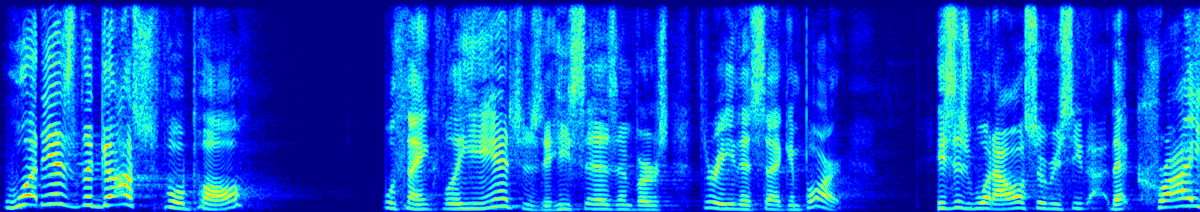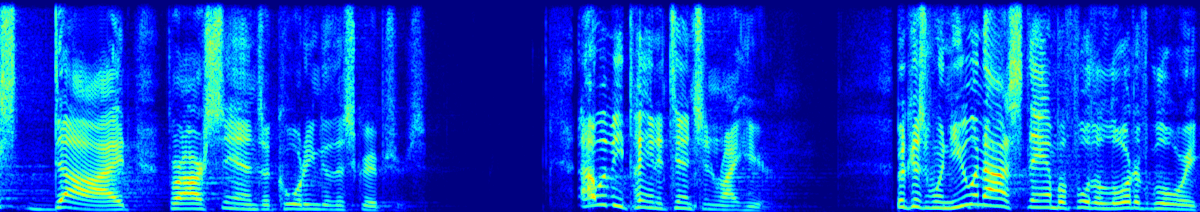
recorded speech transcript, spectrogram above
what is the gospel, Paul? Well, thankfully, he answers it. He says in verse 3, the second part He says, What I also received, that Christ died for our sins according to the scriptures. I would be paying attention right here. Because when you and I stand before the Lord of glory,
